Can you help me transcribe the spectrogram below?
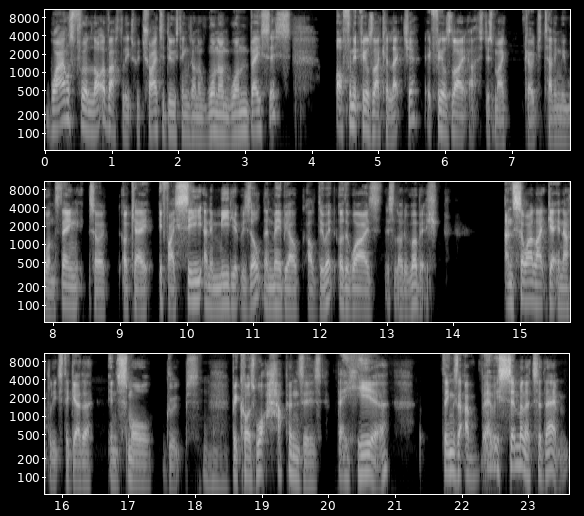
whilst for a lot of athletes, we try to do things on a one on one basis, often it feels like a lecture. It feels like, oh, it's just my coach telling me one thing. So, okay, if I see an immediate result, then maybe I'll, I'll do it. Otherwise, it's a load of rubbish. And so I like getting athletes together in small groups mm-hmm. because what happens is they hear things that are very similar to them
